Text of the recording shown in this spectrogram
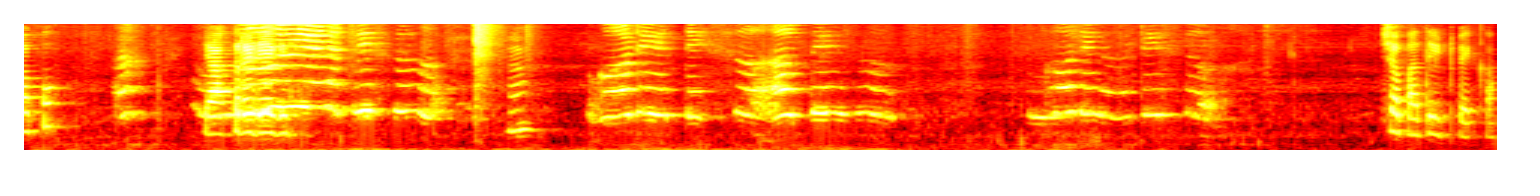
ಅಪ್ಪು ಯಾಕೆ ರೆಡಿ ಆಗಿದ್ಯಾ ಹ್ಮ್? ಚಪಾತಿ ಇಟ್ಬೇಕಾ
